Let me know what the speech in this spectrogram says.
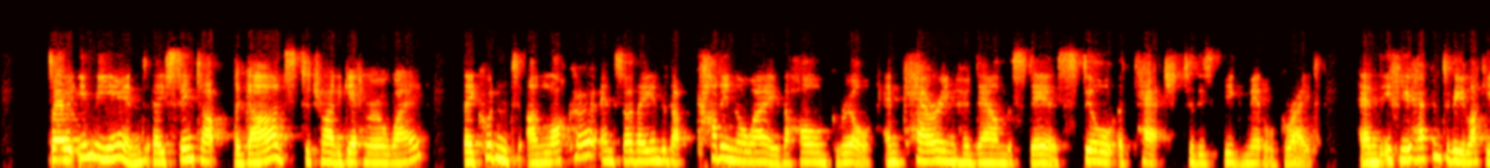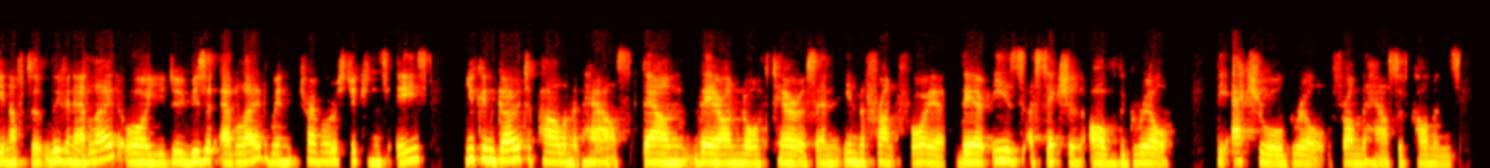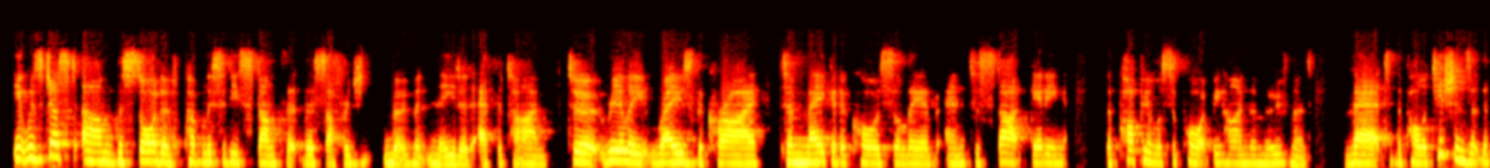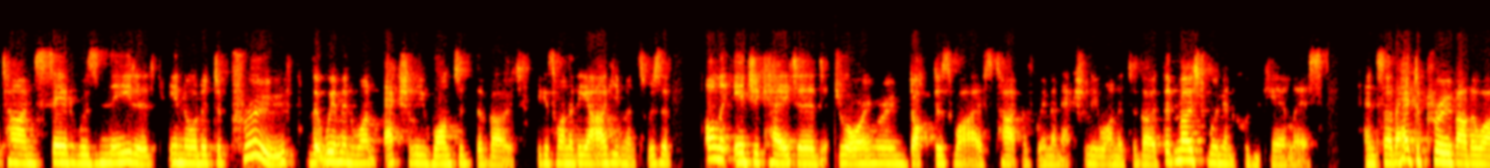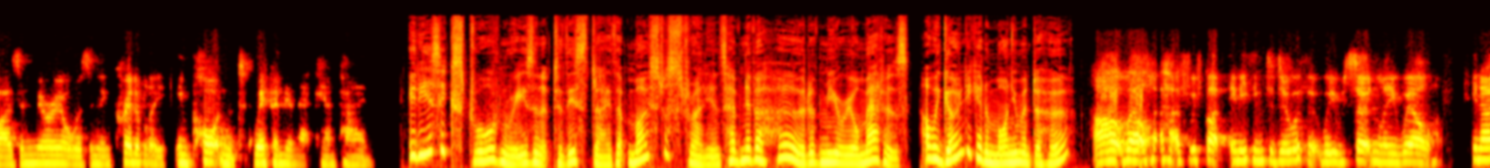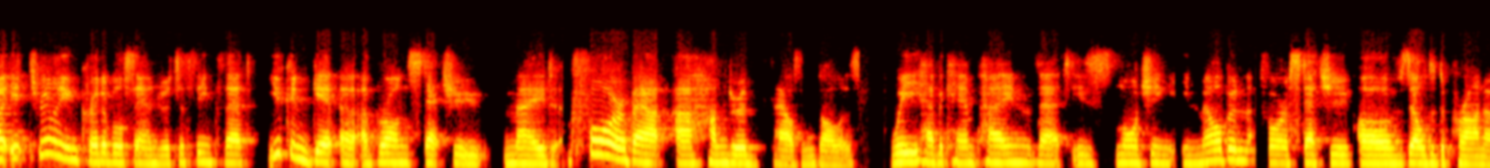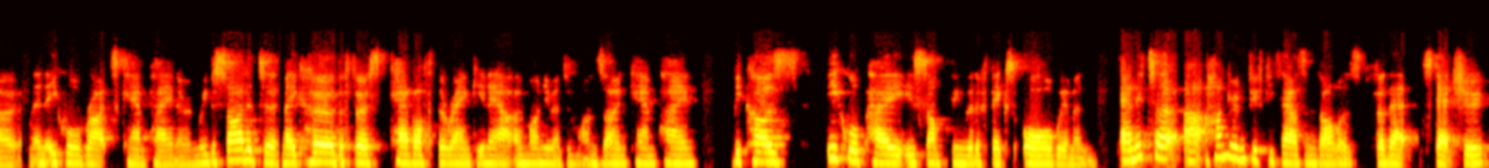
So, in the end, they sent up the guards to try to get her away. They couldn't unlock her, and so they ended up cutting away the whole grill and carrying her down the stairs, still attached to this big metal grate. And if you happen to be lucky enough to live in Adelaide or you do visit Adelaide when travel restrictions ease, You can go to Parliament House down there on North Terrace, and in the front foyer, there is a section of the grill, the actual grill from the House of Commons. It was just um, the sort of publicity stunt that the suffrage movement needed at the time to really raise the cry, to make it a cause celeb, and to start getting the popular support behind the movement that the politicians at the time said was needed in order to prove that women want, actually wanted the vote. Because one of the arguments was that only educated drawing room doctors' wives type of women actually wanted to vote, that most women couldn't care less. And so they had to prove otherwise, and Muriel was an incredibly important weapon in that campaign. It is extraordinary, isn't it, to this day that most Australians have never heard of Muriel Matters. Are we going to get a monument to her? Oh, well, if we've got anything to do with it, we certainly will. You know, it's really incredible, Sandra, to think that you can get a, a bronze statue made for about a hundred thousand dollars. We have a campaign that is launching in Melbourne for a statue of Zelda D'Aprano, an equal rights campaigner. And we decided to make her the first cab off the rank in our A Monument of One's Own campaign because equal pay is something that affects all women. And it's a, a $150,000 for that statue.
